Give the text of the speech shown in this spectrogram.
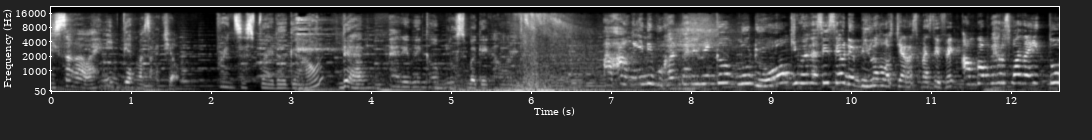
bisa ngalahin impian masa kecil. Princess Bridal Gown dan Periwinkle Blue sebagai color. Aang ini bukan Periwinkle Blue dong. Gimana sih saya udah bilang lo secara spesifik amplopnya harus warna itu.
